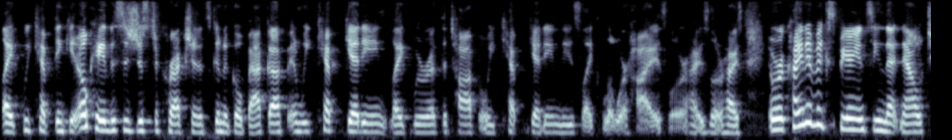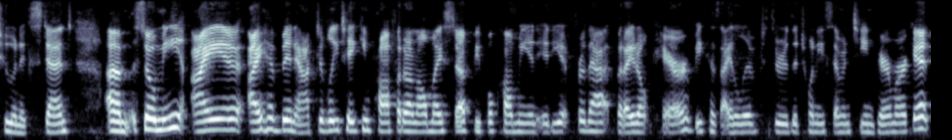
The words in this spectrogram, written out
like we kept thinking okay this is just a correction it's going to go back up and we kept getting like we were at the top and we kept getting these like lower highs lower highs lower highs and we're kind of experiencing that now to an extent. Um, so me i i have been actively taking profit on all my stuff. People call me an idiot for that, but I don't care because I lived through the 2017 bear market.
